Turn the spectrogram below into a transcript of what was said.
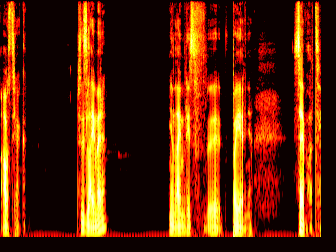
Austriak. Czy to jest Leimer? Nie, Leimer jest w, w Bayernie. Sebald.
